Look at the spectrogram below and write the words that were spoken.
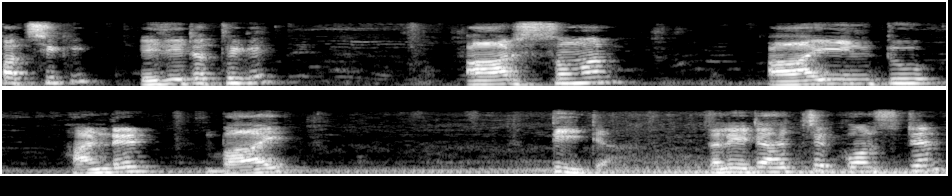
পাচ্ছি কি? এই যে এটার থেকে? আর সমান আই ইন্টু হান্ড্রেড বাই টিটা তাহলে এটা হচ্ছে কনস্ট্যান্ট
